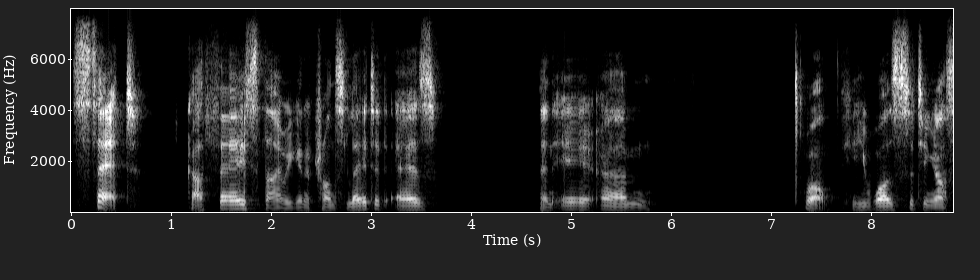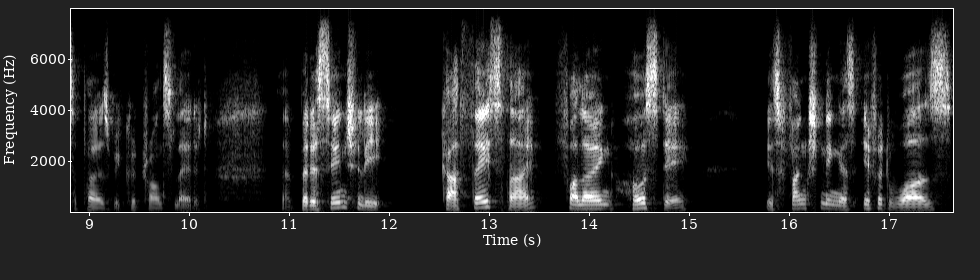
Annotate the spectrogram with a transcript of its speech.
set kathestai. We're going to translate it as an um, well, he was sitting, I suppose we could translate it. Uh, but essentially, kathestai following hoste is functioning as if it was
